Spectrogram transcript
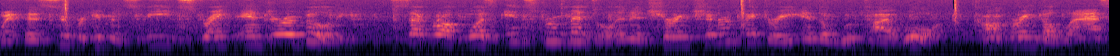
With his superhuman speed, strength, and durability, Sephiroth was instrumental in ensuring Shinra's victory in the Wutai War, conquering the last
